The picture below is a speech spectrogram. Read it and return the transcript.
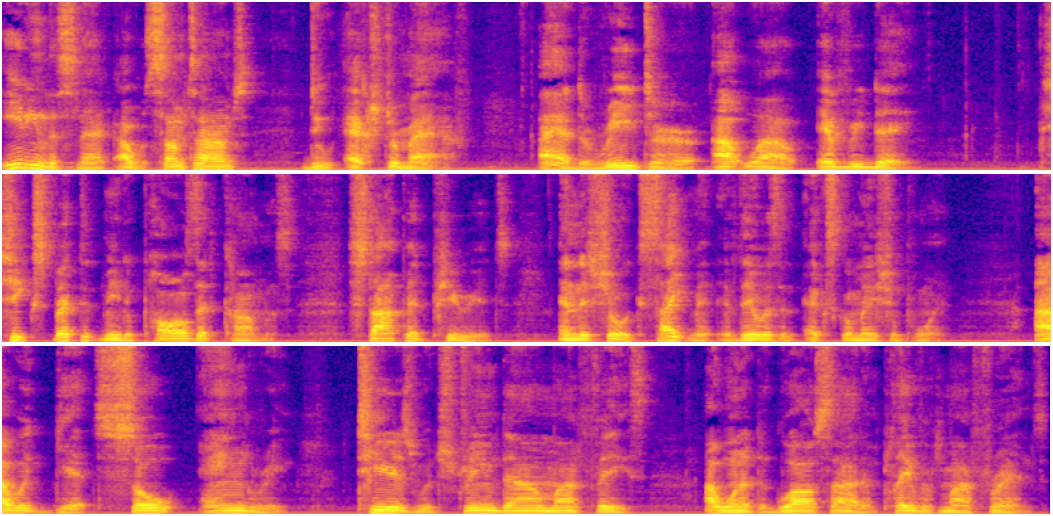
eating the snack, I would sometimes do extra math. I had to read to her out loud every day. She expected me to pause at commas stop at periods, and to show excitement if there was an exclamation point. I would get so angry. Tears would stream down my face. I wanted to go outside and play with my friends.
